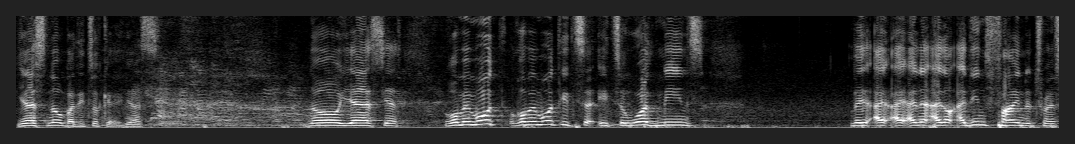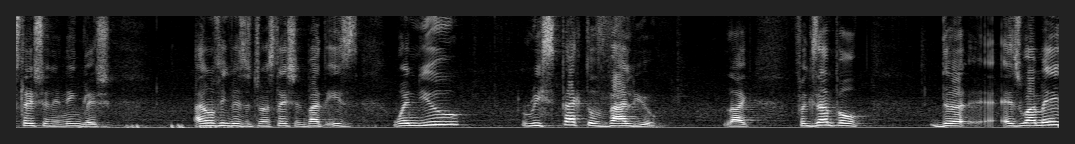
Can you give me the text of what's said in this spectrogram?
Yes, no, but it's okay, yes. No, yes, yes. Romemut, Romemut it's, a, it's a word means, I, I, I, don't, I didn't find a translation in English. I don't think there's a translation, but is when you respect or value. Like, for example, the as well many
